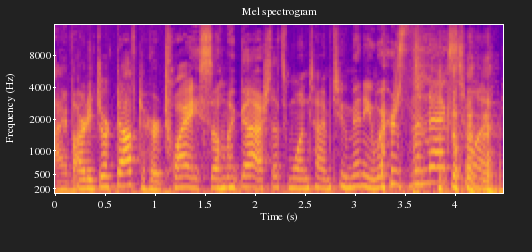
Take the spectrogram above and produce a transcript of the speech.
I've already jerked off to her twice oh my gosh that's one time too many where's the next one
